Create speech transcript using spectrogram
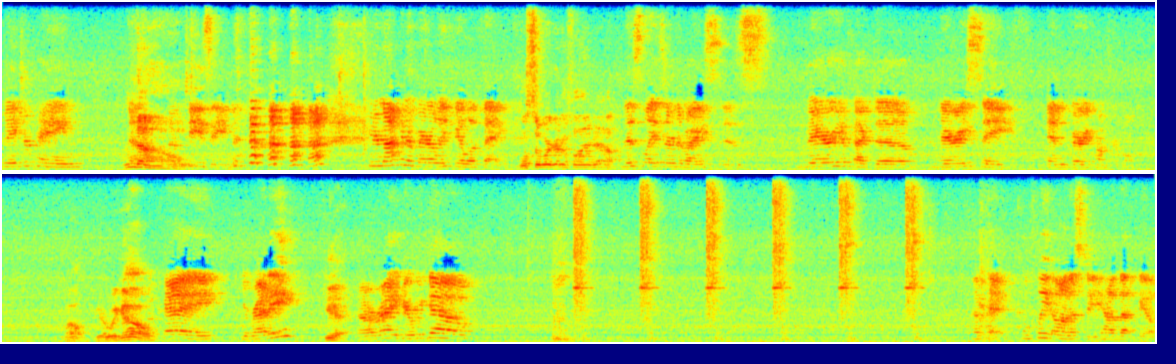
major pain. No. I'm teasing. You're not gonna barely feel a thing. Well, so we're going to find out. This laser device is very effective, very safe, and very comfortable. Well, here we go. Okay, you ready? Yeah. All right, here we go. Okay, complete honesty. How'd that feel?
